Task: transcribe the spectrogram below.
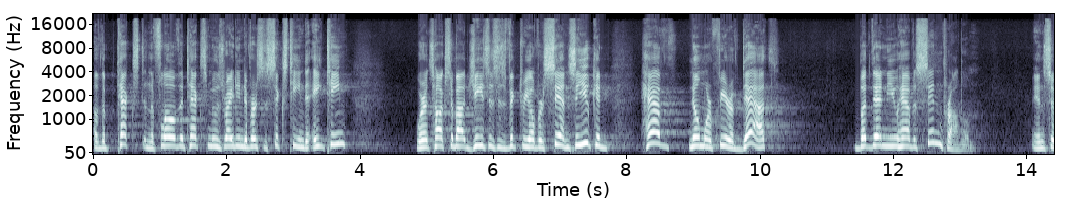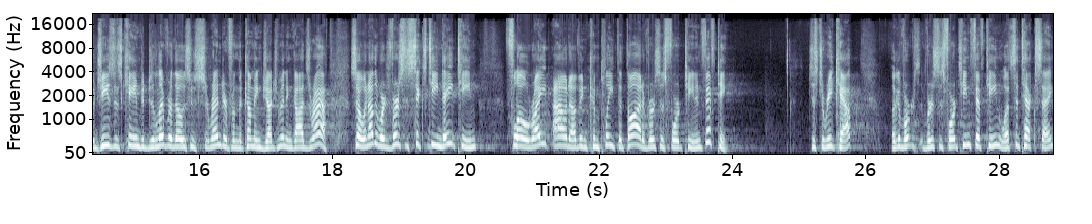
of the text and the flow of the text moves right into verses 16 to 18, where it talks about Jesus' victory over sin. So you could have no more fear of death, but then you have a sin problem. And so Jesus came to deliver those who surrender from the coming judgment and God's wrath. So, in other words, verses 16 to 18 flow right out of and complete the thought of verses 14 and 15. Just to recap, look at verses 14, 15. What's the text say?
